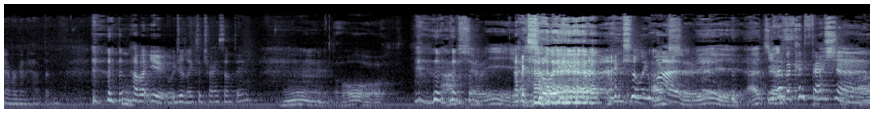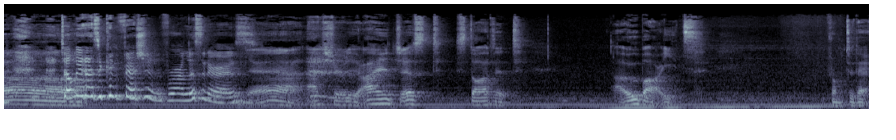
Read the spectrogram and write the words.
ever going to happen. How about you? Would you like to try something? Mm. Oh, actually, Actually, actually, what? Actually, I just you have a confession. Oh. Tell me that's a confession for our listeners. Yeah, actually, I just started Uber Eats from today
